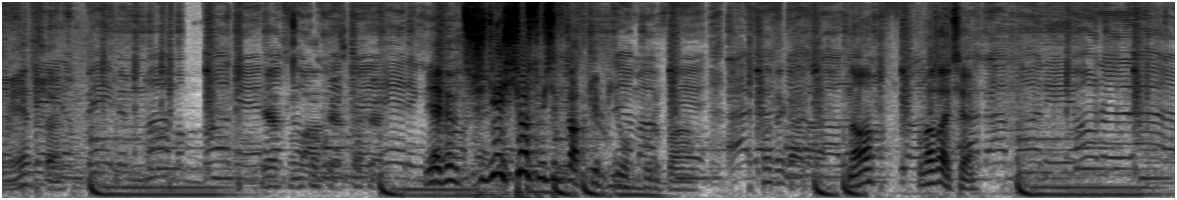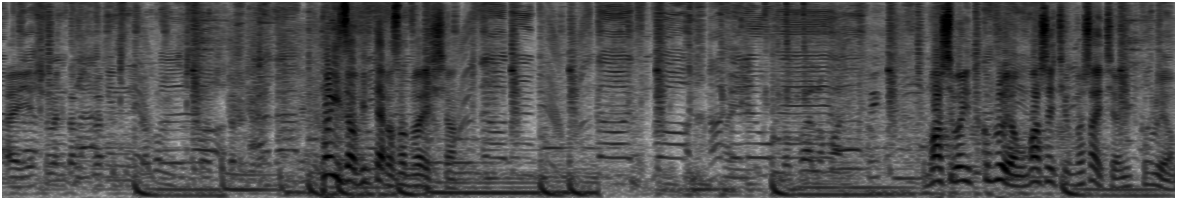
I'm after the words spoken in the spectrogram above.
No jestem. Nie wiem, 30 osób mi się w klatkę biło, kurwa. Co ty gadasz? No, uważajcie. Ej, jeszcze lekka strefy znikową mi zostało 4 Polizał Wintero za 20. Uważajcie, bo oni tu kublują, uważajcie, uważajcie, oni tu kublują.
